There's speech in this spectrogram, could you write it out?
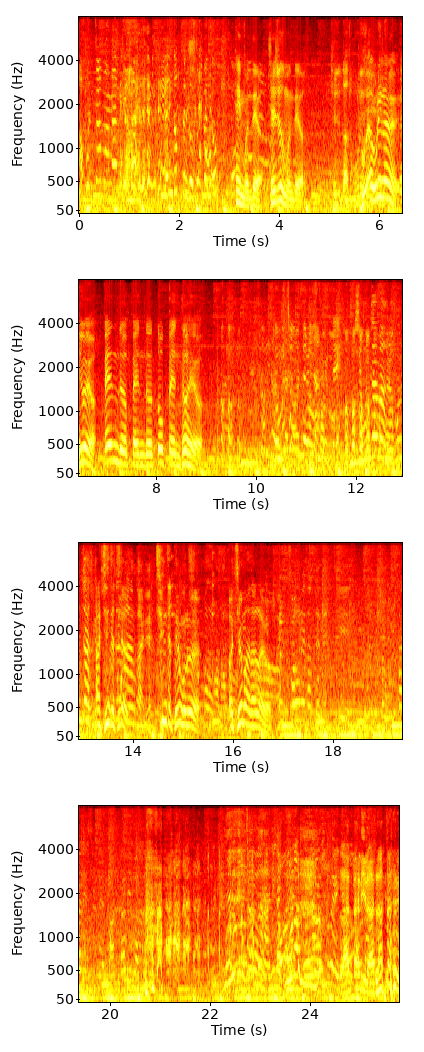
아, 혼자 말하는 거 같은데. 밴더 밴더 또 밴더? 헤이 뭔데요? 제주도 뭔데요? 제주 나도 모르지. 우, 아, 우리는 이거요. 밴드 밴드 또 밴드 해요. 너무 처음 들어봤는데. 혹시 혼자만 그냥 혼자 지금 아 진짜 진짜 하는 거 아니에요? 진짜 대구는 어, 지역마다 달라요. 서울에선 됐는지 저 울산에 있을 때 락다리만 장난 아니고 란다리 란. 라따리.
